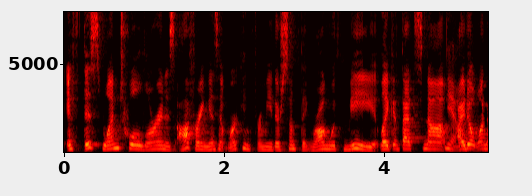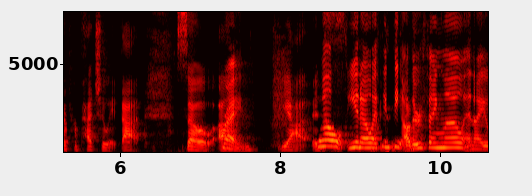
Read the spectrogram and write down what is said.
if this one tool lauren is offering isn't working for me there's something wrong with me like that's not Yeah. i don't want to perpetuate that so um, Right. Yeah well, you know, I think the other thing though, and I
